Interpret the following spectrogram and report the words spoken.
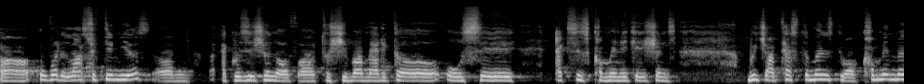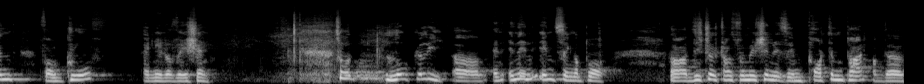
Uh, over the last 15 years, um, acquisition of uh, Toshiba Medical, Océ, Axis Communications, which are testaments to our commitment for growth and innovation. So locally, uh, in, in, in Singapore, uh, digital transformation is an important part of the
